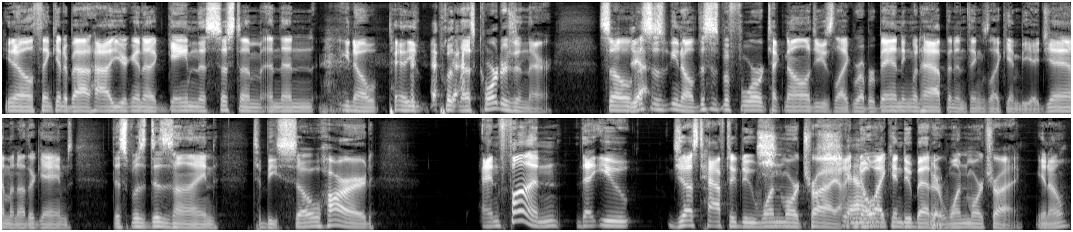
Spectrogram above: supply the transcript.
you know, thinking about how you're going to game this system and then, you know, pay put less quarters in there. So this is, you know, this is before technologies like rubber banding would happen and things like NBA Jam and other games. This was designed to be so hard and fun that you just have to do one more try. I know I can do better. One more try, you know?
